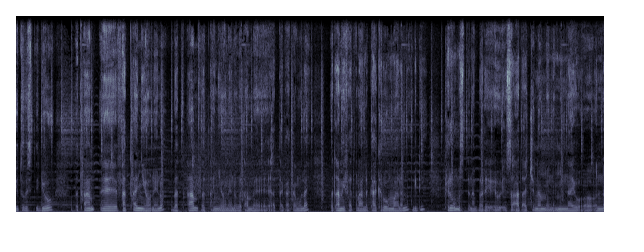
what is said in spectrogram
YouTube Studio በጣም ፈጣን የሆነ ነው። በጣም ፈጣን የሆነ ነው። በጣም አጠቃቀሙ ላይ በጣም ይፈጥናል ከ Chrome ማለት ነው። እንግዲህ Chrome ውስጥ ነበር ሰዓታችንም የምናየው እና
